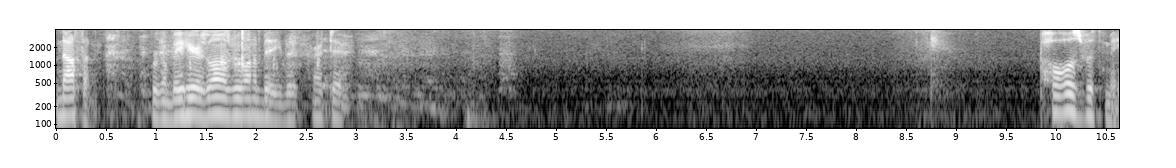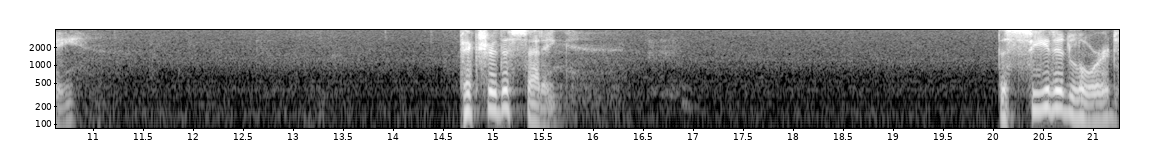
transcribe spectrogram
Nothing. We're going to be here as long as we want to be, but right there. Pause with me. Picture the setting. The seated Lord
